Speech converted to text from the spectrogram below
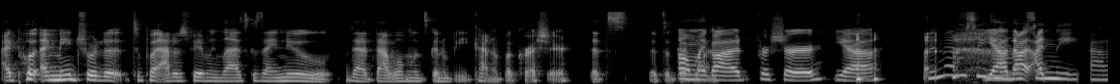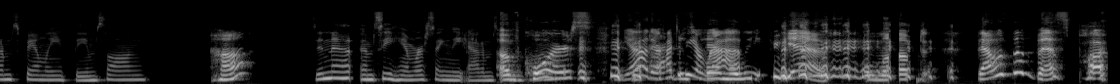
I put I made sure to to put Addams family last because I knew that that one was gonna be kind of a crusher. That's that's a oh good oh my one. god for sure yeah Didn't MC Yeah, Hammer that- I- sing the Addams Family theme song? Huh? Didn't A- MC Hammer sing the Addams? Of theme song? course. Yeah, there had to be a Addams rap. Family. Yeah. loved that was the best part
